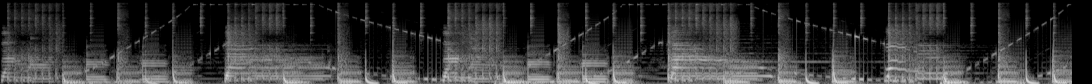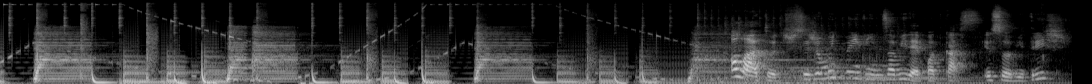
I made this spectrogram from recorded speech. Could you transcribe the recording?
Olá a todos, sejam muito bem-vindos ao Bidé Podcast. Eu sou a Beatriz.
